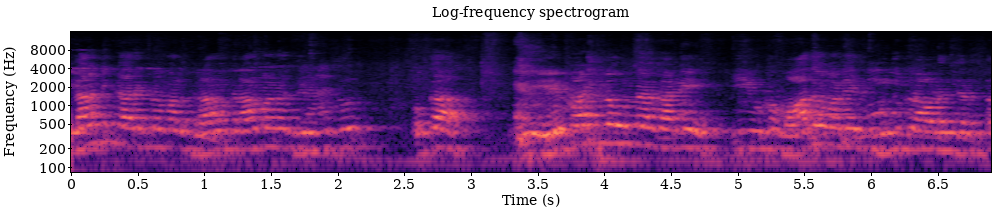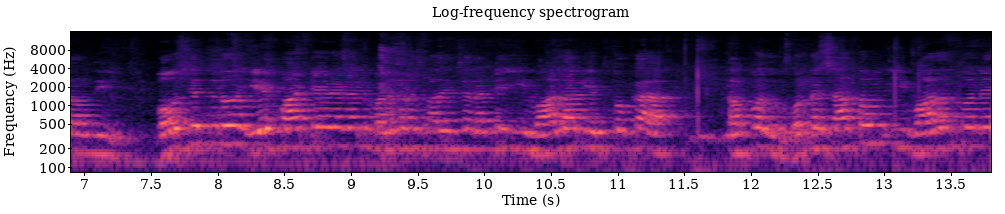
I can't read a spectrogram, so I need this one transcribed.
ఇలాంటి కార్యక్రమాలు గ్రామ గ్రామాలను జరుగుతూ ఒక ఏ పార్టీలో ఉన్నా కానీ ఈ ఒక వాదం అనేది ముందుకు రావడం జరుగుతుంది. భవిష్యత్తులో ఏ పార్టీ అయినా కానీ మనుగడ సాధించాలంటే ఈ వాదాన్ని ఎత్తుకోక తప్పదు. వంద శాతం ఈ వాదంతోనే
